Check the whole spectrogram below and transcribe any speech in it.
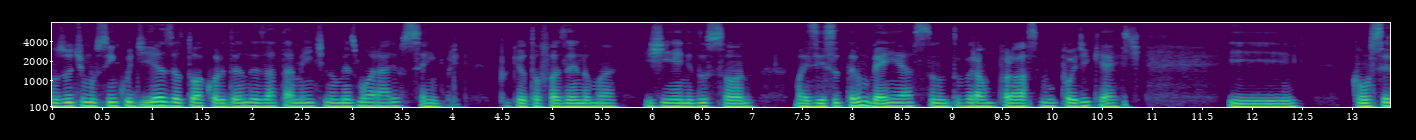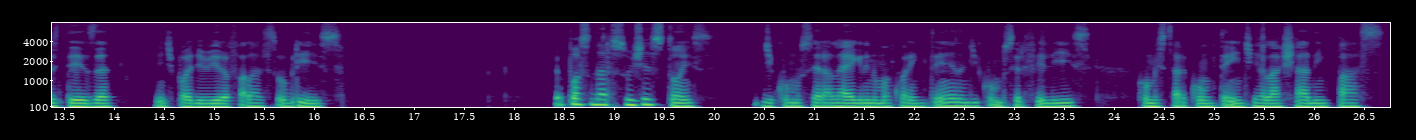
Nos últimos cinco dias eu estou acordando exatamente no mesmo horário sempre, porque eu estou fazendo uma higiene do sono. Mas isso também é assunto para um próximo podcast. E com certeza a gente pode vir a falar sobre isso. Eu posso dar sugestões de como ser alegre numa quarentena, de como ser feliz, como estar contente, relaxado, em paz.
